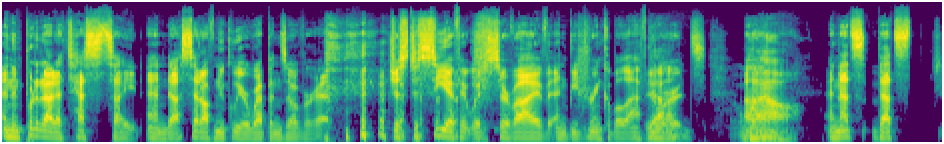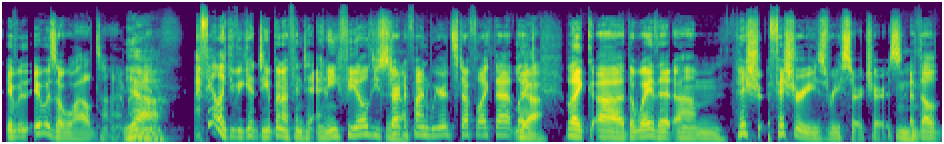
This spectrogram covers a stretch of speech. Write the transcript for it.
And then put it at a test site and uh, set off nuclear weapons over it, just to see if it would survive and be drinkable afterwards. wow. And that's that's it was it was a wild time. I Yeah. mean, I feel like if you get deep enough into any field, you start Yeah. to find weird stuff like that. Like Yeah. like uh, the way that um, fish, fisheries researchers Mhm. they'll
